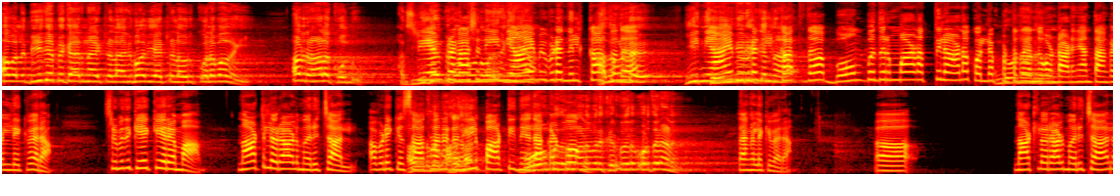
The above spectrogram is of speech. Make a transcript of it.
അതുപോലെ ബി ജെ പിക്കാരനായിട്ടുള്ള അനുഭാവിയായിട്ടുള്ള ഒരു കൊലപാതകി അവിടെ ഒരാളെ കൊന്നു. പ്രകാശൻ ഈ ന്യായം ഇവിടെ നിൽക്കാത്തത് ഈ ന്യായം ഇവിടെ നിൽക്കാത്തത് ബോംബ് നിർമ്മാണത്തിലാണ് കൊല്ലപ്പെട്ടത് എന്നുകൊണ്ടാണ് ഞാൻ താങ്കളിലേക്ക് വരാം. ശ്രീമതി കെ കെ രമ നാട്ടിൽ ഒരാൾ മരിച്ചാൽ അവിടേക്ക് സാധാരണഗതിയിൽ പാർട്ടി നേതാക്കൾ താങ്കളിലേക്ക് വരാം. നാട്ടിലൊരാൾ മരിച്ചാൽ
